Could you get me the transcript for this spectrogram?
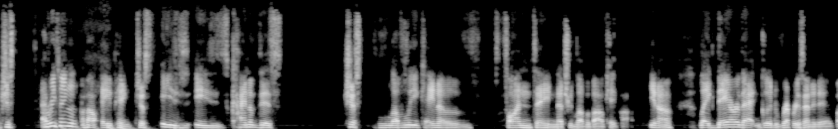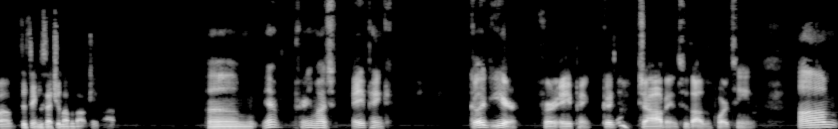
just everything about A-Pink just is is kind of this just lovely kind of fun thing that you love about K-pop you know like they are that good representative of the things that you love about K-pop Um, yeah, pretty much. A-Pink, good year for A-Pink. Good job in 2014. Um,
